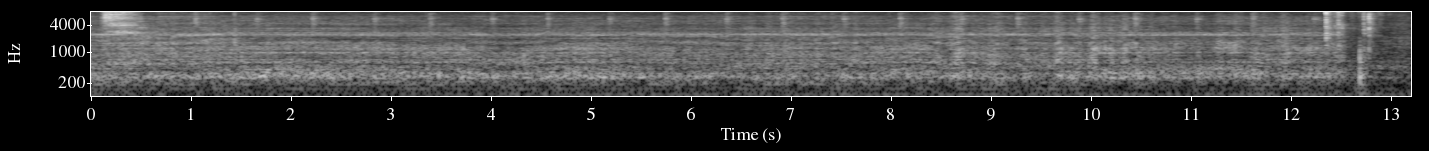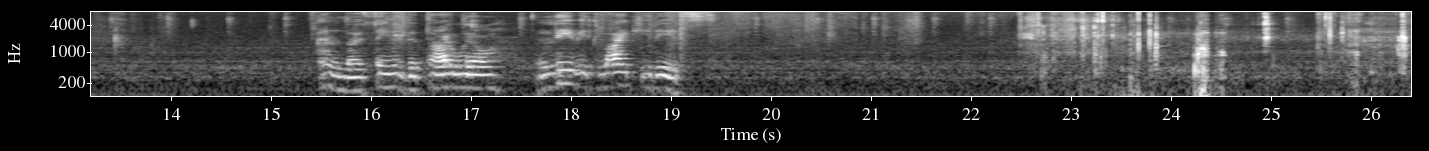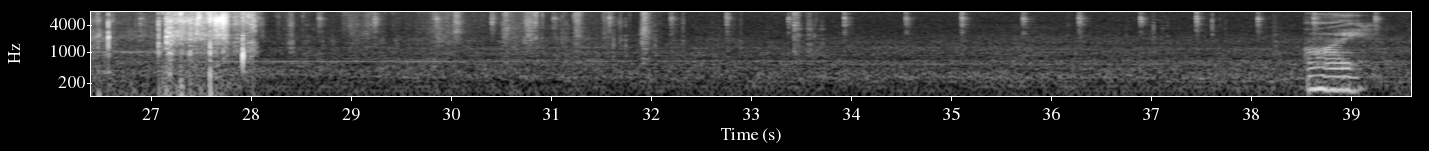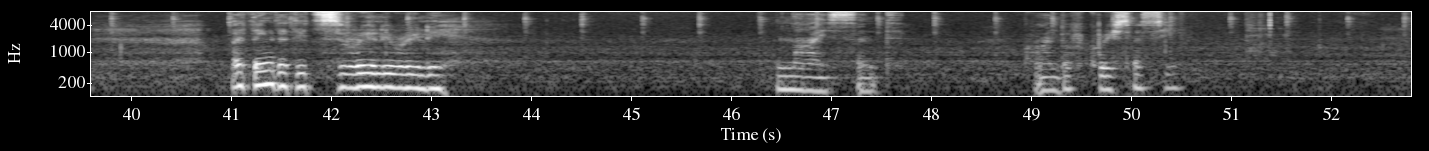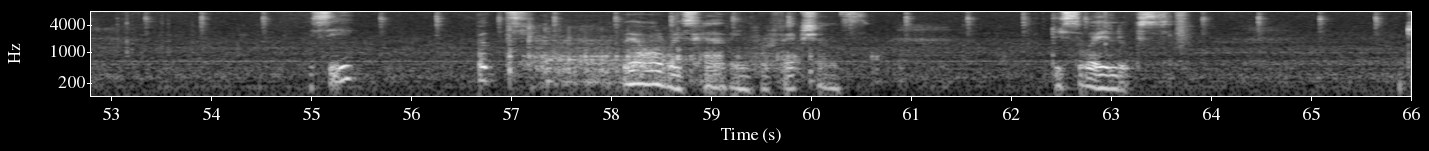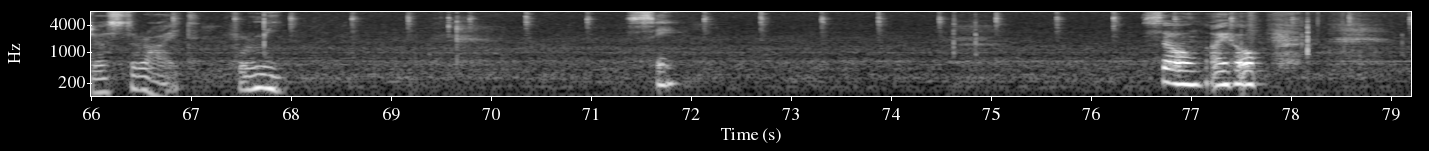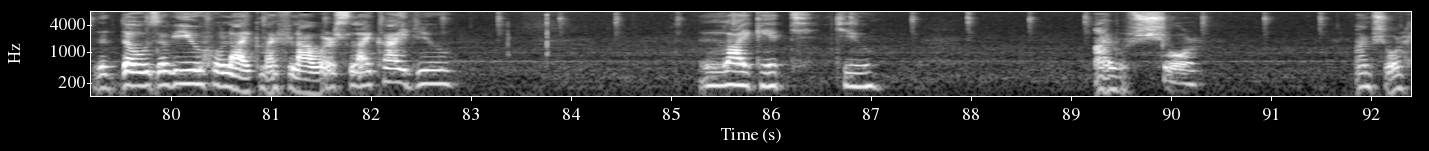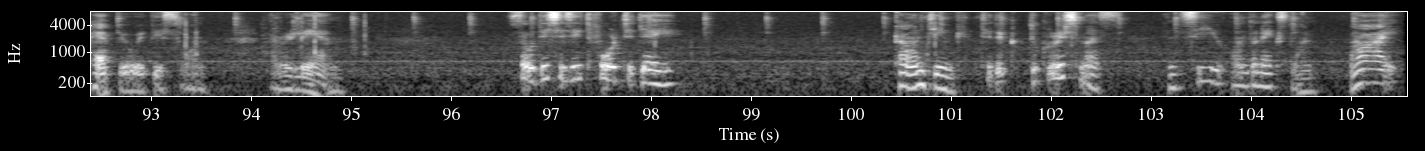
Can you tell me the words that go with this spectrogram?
And I think that I will leave it like it is. I I think that it's really really nice and kind of Christmassy. You see? But we always have imperfections. This way looks just right for me. See? So I hope that those of you who like my flowers like I do like it too. I'm sure I'm sure happy with this one. I really am. So this is it for today. Counting to the to Christmas and see you on the next one. Bye.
